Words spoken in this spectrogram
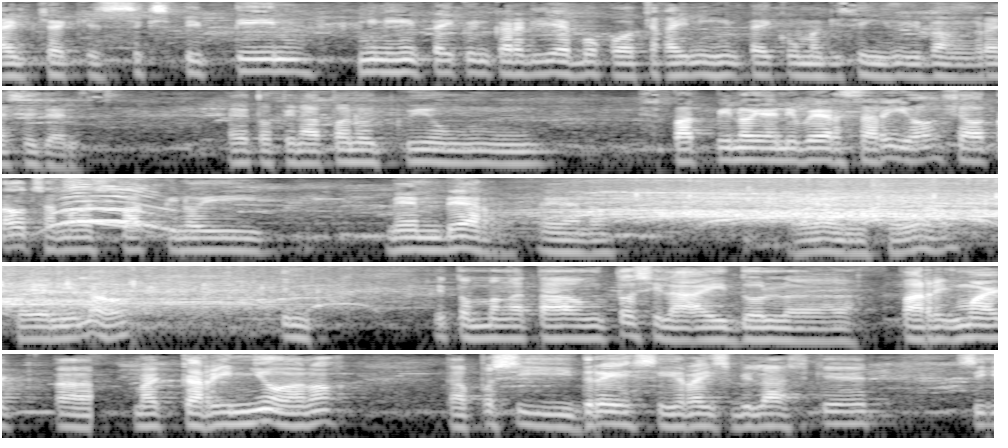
Time check is 6.15. Hinihintay ko yung karelyebo ko, tsaka hinihintay ko magising yung ibang residents. Ito, pinapanood ko yung Spot Pinoy Anniversary, oh. Shoutout sa mga Spot Pinoy member. Ayan, oh. Ayan, saya, oh. Saya nila, oh. Itong mga taong to, sila idol, ah, paring Mark, ah, Mark Carino, ano? Tapos si Dre, si Rice Velasquez, si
